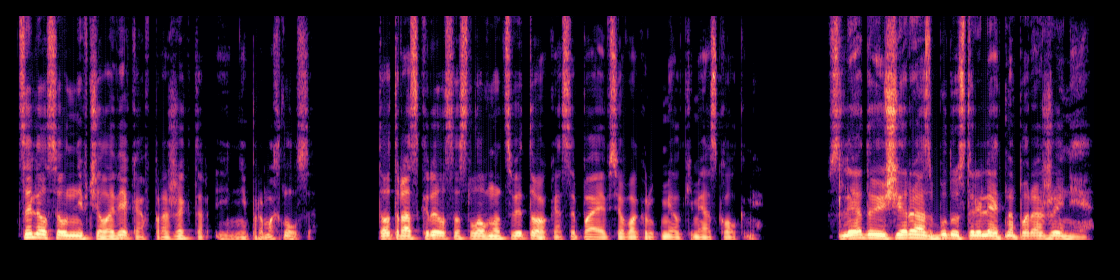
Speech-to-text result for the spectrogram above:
Целился он не в человека, а в прожектор и не промахнулся. Тот раскрылся, словно цветок, осыпая все вокруг мелкими осколками. «В следующий раз буду стрелять на поражение!»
